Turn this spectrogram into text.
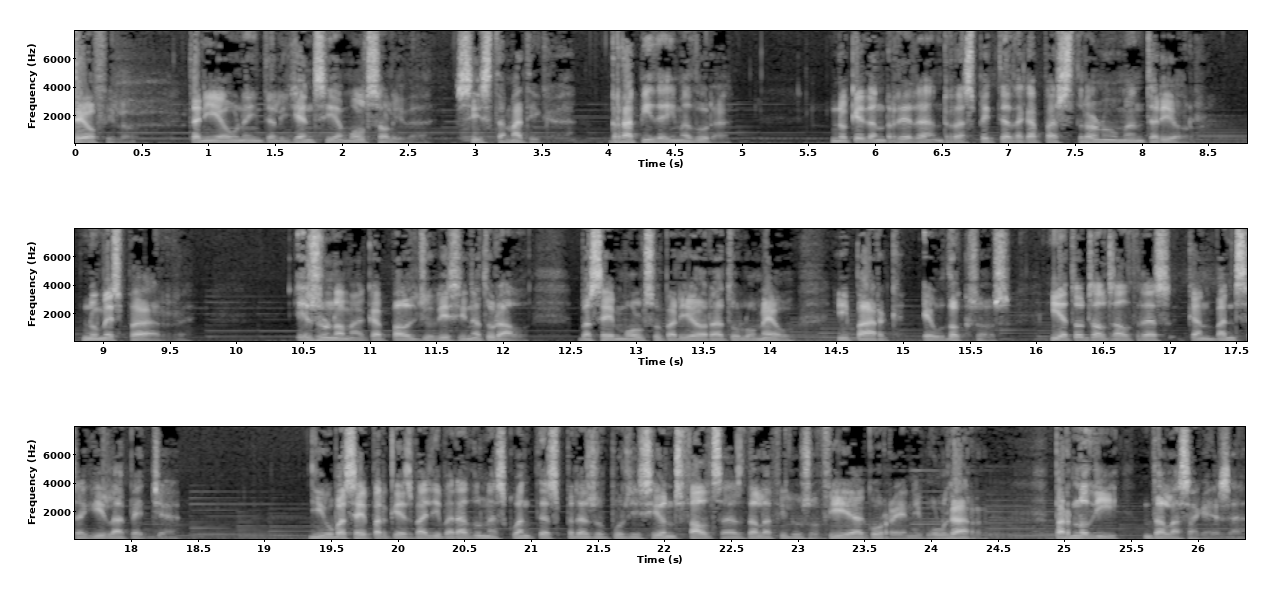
Teòfilo tenia una intel·ligència molt sòlida, sistemàtica, ràpida i madura. No queda enrere respecte de cap astrònom anterior, només per... És un home que pel judici natural va ser molt superior a Ptolomeu, Hiparc, Eudoxos i a tots els altres que en van seguir la petja. I ho va ser perquè es va alliberar d'unes quantes presuposicions falses de la filosofia corrent i vulgar, per no dir de la ceguesa.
